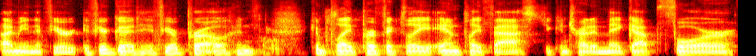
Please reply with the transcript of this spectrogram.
I mean. If you're if you're good, if you're a pro and can play perfectly and play fast, you can try to make up for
